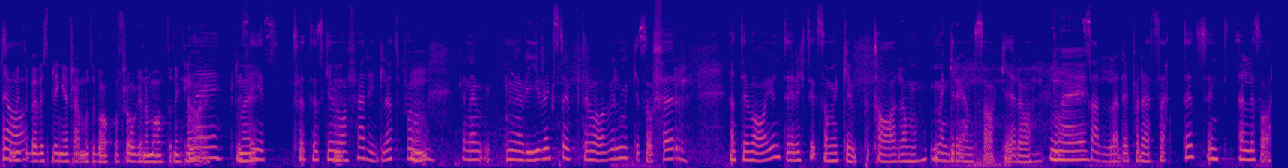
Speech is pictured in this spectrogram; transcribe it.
Så Ja. de inte behöver springa fram och tillbaka och fråga när maten är klar. Nej, precis. Så att det ska vara färgglatt på. Mm. För när, när vi växte upp, det var väl mycket så förr. Att det var ju inte riktigt så mycket på tal om med grönsaker och Nej. sallader på det sättet. Eller så.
